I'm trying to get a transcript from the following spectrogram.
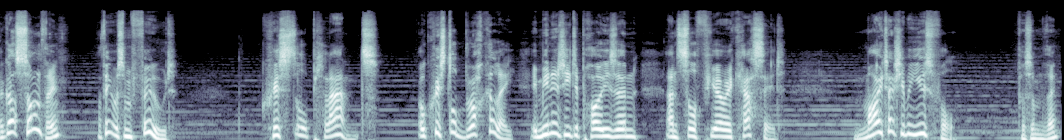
I got something. I think it was some food. Crystal plant. Oh, crystal broccoli. Immunity to poison and sulfuric acid. Might actually be useful for something.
